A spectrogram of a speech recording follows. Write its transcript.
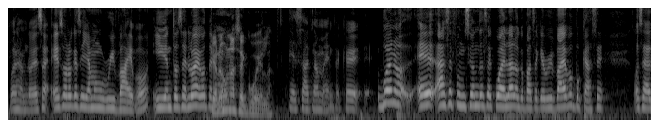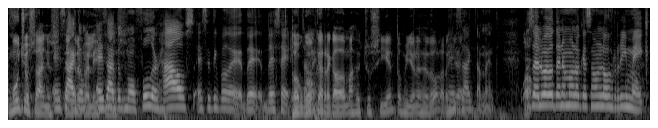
Por ejemplo, eso, eso es lo que se llama un revival. Y entonces luego Que tenemos... no es una secuela. Exactamente. Que, bueno, hace función de secuela, lo que pasa es que revival porque hace... O sea, Muchos años entre exacto, películas. Exacto, como Fuller House, ese tipo de, de, de series. Top Gun, que ha recaudado más de 800 millones de dólares. Exactamente. Wow. Entonces luego tenemos lo que son los remake,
